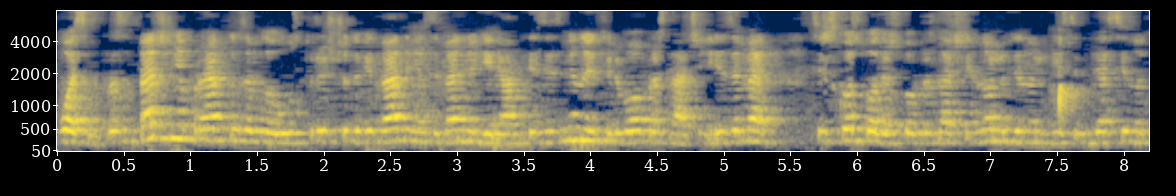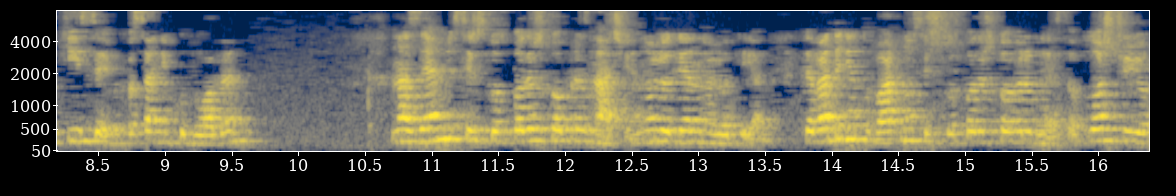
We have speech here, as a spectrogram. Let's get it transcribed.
Восьме. Про затвердження проекту землеустрою щодо відведення земельної ділянки зі зміною цільового призначення і земель сільськогосподарського призначення 0108 для сінокісся і випасання худоби на землі сільськогосподарського призначення 0101 для ведення товарного сільськогосподарського виробництва площею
